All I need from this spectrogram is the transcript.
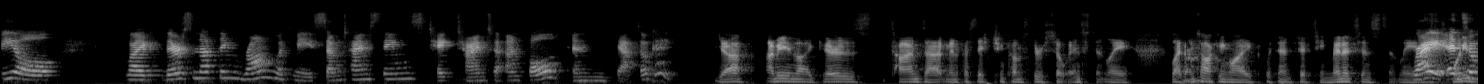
feel like there's nothing wrong with me. Sometimes things take time to unfold and that's okay. Yeah. I mean, like there's times that manifestation comes through so instantly like I'm talking like within 15 minutes instantly. Right. And so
